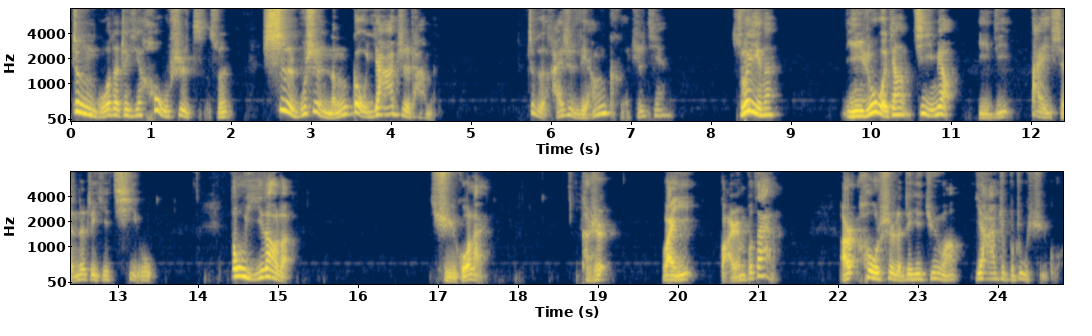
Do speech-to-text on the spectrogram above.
郑国的这些后世子孙是不是能够压制他们？这个还是两可之间。所以呢，你如果将祭庙以及拜神的这些器物，都移到了许国来，可是万一寡人不在了，而后世的这些君王压制不住许国，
